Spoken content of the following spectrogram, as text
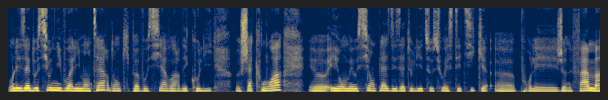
On les aide aussi au niveau alimentaire, donc ils peuvent aussi avoir des colis euh, chaque mois euh, et on met aussi en place des ateliers de socio-esthétique euh, pour les jeunes femmes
